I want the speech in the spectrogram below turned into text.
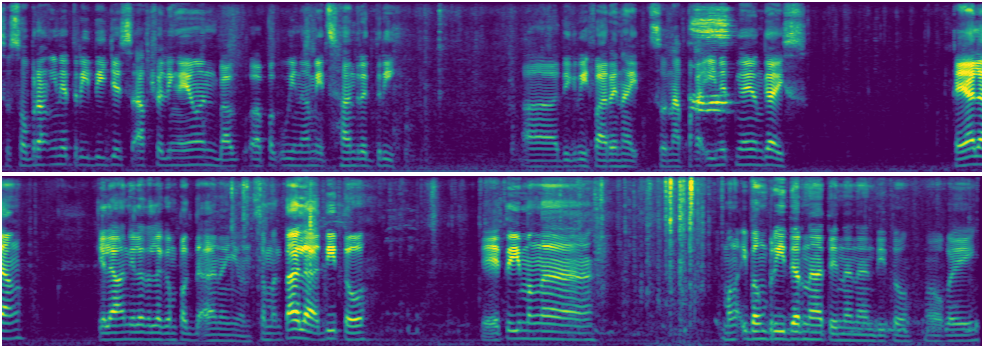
So, sobrang init. 3 digits actually ngayon. Bag, ah, pag uwi namin, it's 103 ah, degree Fahrenheit. So, napakainit ngayon, guys. Kaya lang, kailangan nila talagang pagdaanan yun. Samantala, dito, eh, ito yung mga mga ibang breeder natin na nandito. Okay?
